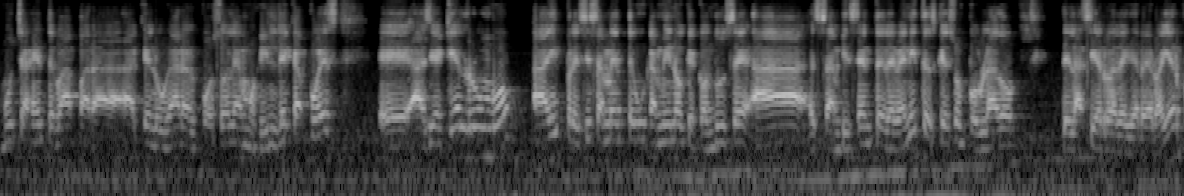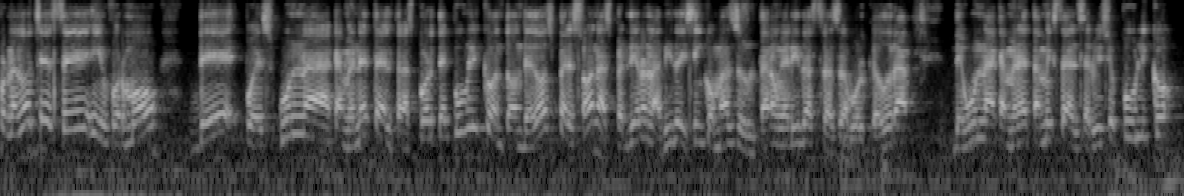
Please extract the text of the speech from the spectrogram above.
mucha gente va para aquel lugar, al Pozole a Mojileca, pues eh, hacia aquel rumbo hay precisamente un camino que conduce a San Vicente de Benítez, que es un poblado de la Sierra de Guerrero. Ayer por la noche se informó de pues una camioneta del transporte público en donde dos personas perdieron la vida y cinco más resultaron heridas tras la volcadura de una camioneta mixta del servicio público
